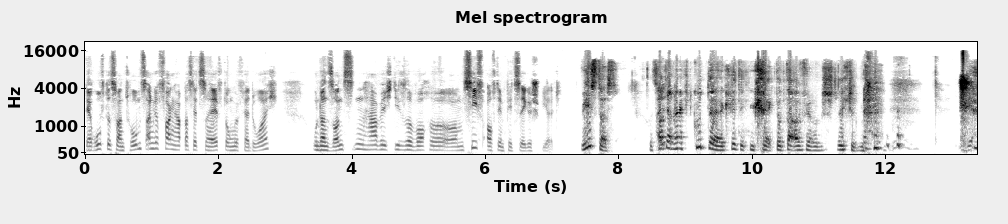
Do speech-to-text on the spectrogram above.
Der Ruf des Phantoms angefangen, habe das jetzt zur Hälfte ungefähr durch. Und ansonsten habe ich diese Woche ähm, Thief auf dem PC gespielt. Wie ist das? Das hat ja recht gute Kritiken gekriegt, unter Anführungsstrichen. Ja,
